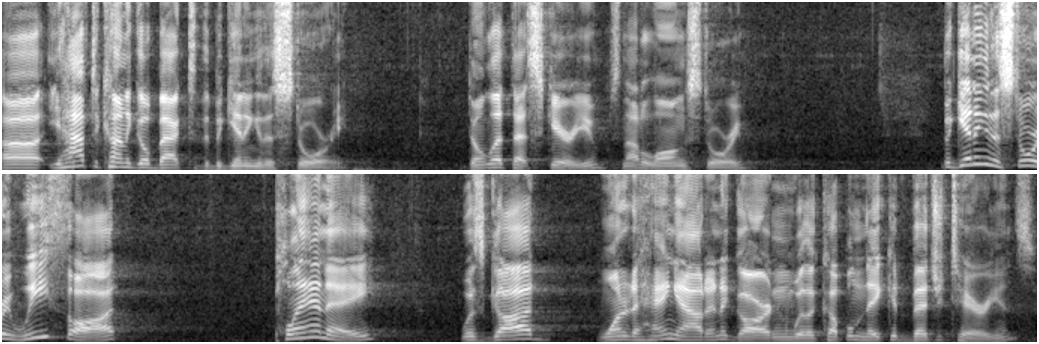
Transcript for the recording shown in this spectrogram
uh, you have to kind of go back to the beginning of the story. Don't let that scare you. It's not a long story. Beginning of the story, we thought plan A was God wanted to hang out in a garden with a couple naked vegetarians,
